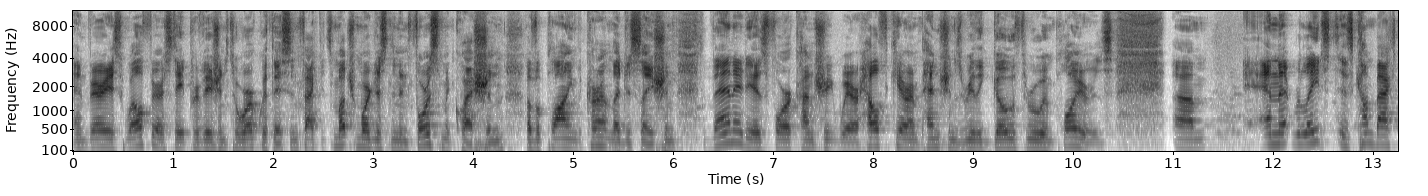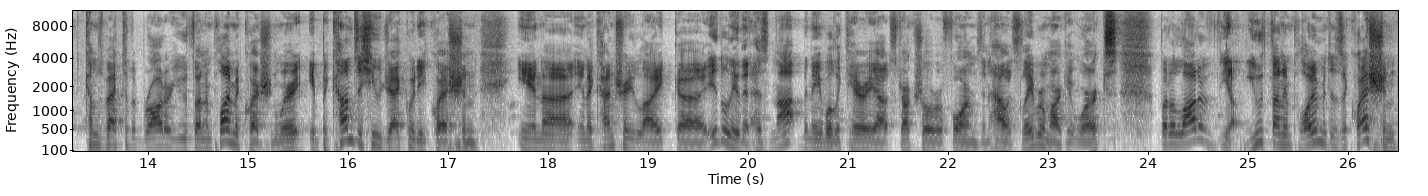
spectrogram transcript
and various welfare state provisions to work with this. In fact, it's much more just an enforcement question of applying the current legislation than it is for a country where healthcare and pensions really go through employers. Um, and that relates is come back comes back to the broader youth unemployment question, where it becomes a huge equity question in a, in a country like uh, Italy that has not been able to carry out structural reforms in how its labor market works. But a lot of you know youth unemployment is a question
